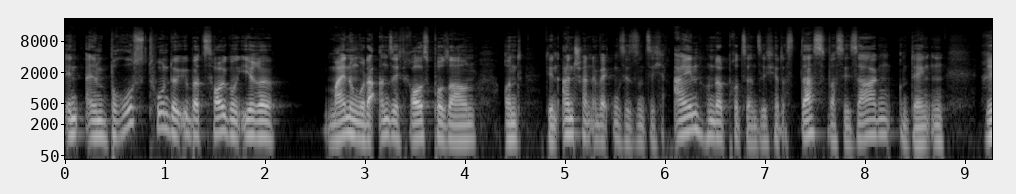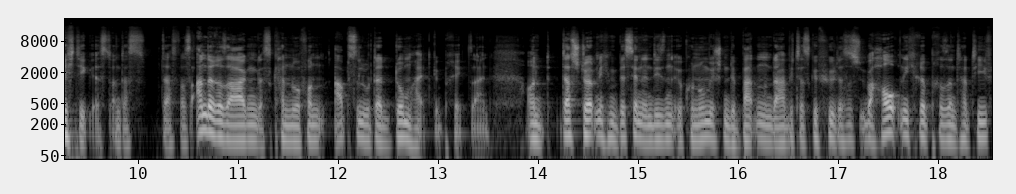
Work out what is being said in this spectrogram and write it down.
in einem Brustton der Überzeugung ihre Meinung oder Ansicht rausposaunen und den Anschein erwecken, sie sind sich 100% sicher, dass das, was sie sagen und denken, richtig ist. Und dass das, was andere sagen, das kann nur von absoluter Dummheit geprägt sein. Und das stört mich ein bisschen in diesen ökonomischen Debatten und da habe ich das Gefühl, das ist überhaupt nicht repräsentativ.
